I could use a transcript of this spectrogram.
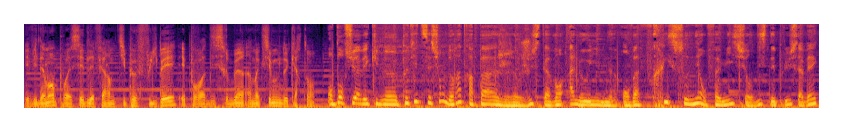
évidemment, pour essayer de les faire un petit peu flipper et pour distribuer un maximum de cartons. On poursuit avec une petite session de rattrapage juste avant Halloween. On va frissonner en famille sur Disney Plus avec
